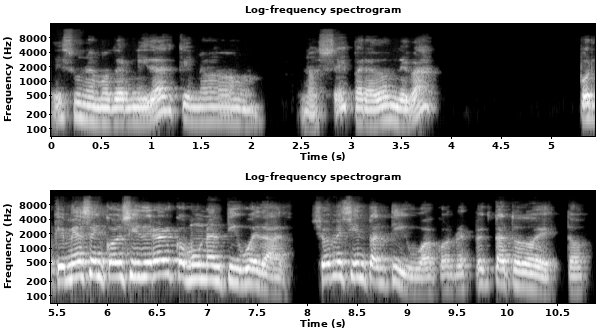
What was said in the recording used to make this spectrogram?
es una modernidad que no, no sé para dónde va. Porque me hacen considerar como una antigüedad. Yo me siento antigua con respecto a todo esto.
